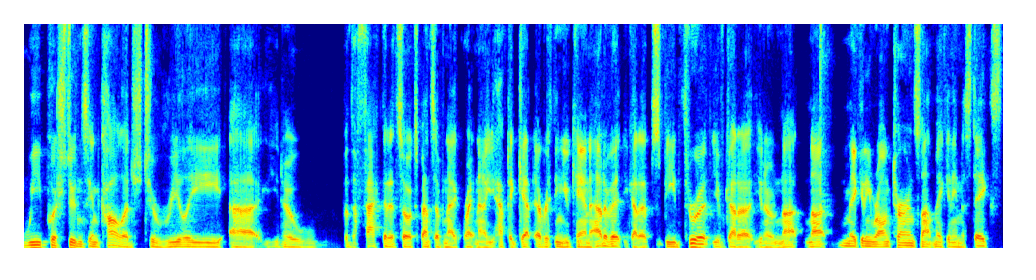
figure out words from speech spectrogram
we push students in college to really, uh, you know, the fact that it's so expensive right now you have to get everything you can out of it you got to speed through it you've got to you know not not make any wrong turns not make any mistakes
